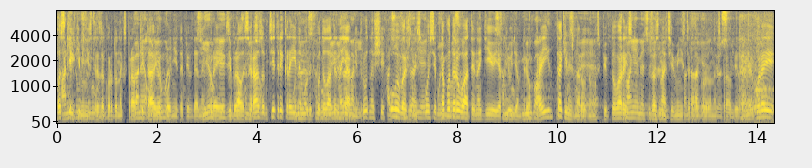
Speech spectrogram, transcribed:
Оскільки міністри закордонних справ Китаю, Японії та Південної Кореї зібралися разом, ці три країни можуть подолати наявні труднощі у виважений спосіб та подарувати надію як людям трьох країн, так і міжнародному співтовариству, зазначив міністр закордонних справ Південної Кореї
